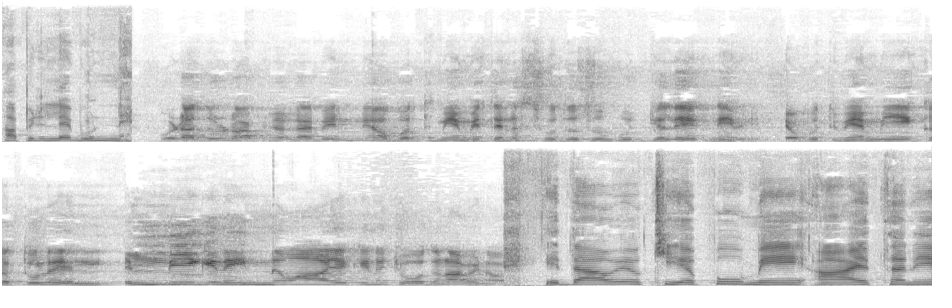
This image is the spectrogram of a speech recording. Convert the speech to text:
අපිට ලැබුණේ නැහැ. ගොඩක් දුරට අපිට ලැබෙන්නේ ඔබතුමිය මෙතන සුදුසු පුද්ගලයෙක් නෙවෙයි. ඔබතුමිය මේක තුල එල්ලීගෙන ඉන්නවාය කියන චෝදනාව වෙනවා. එදා ඔය කියපු මේ ආයතනය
